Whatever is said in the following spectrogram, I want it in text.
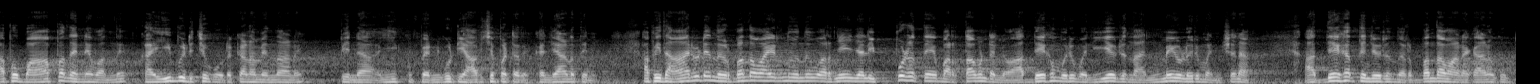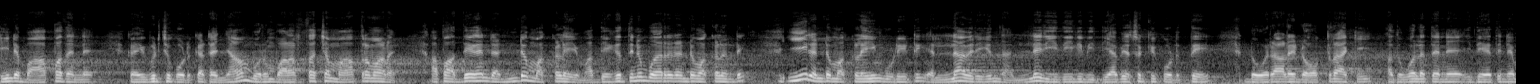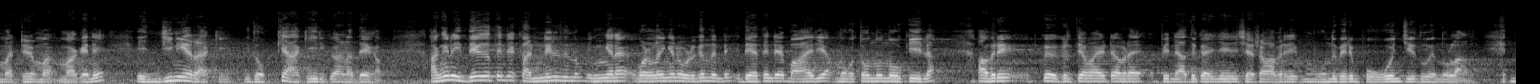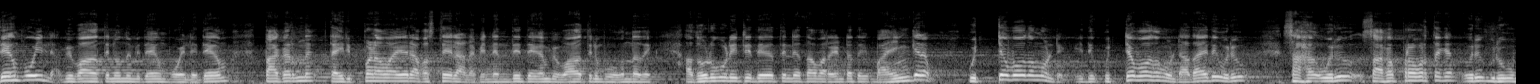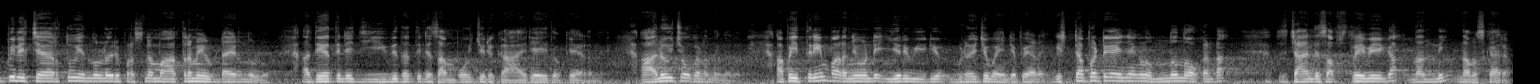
അപ്പോൾ ബാപ്പ തന്നെ വന്ന് കൈ പിടിച്ച് കൊടുക്കണമെന്നാണ് പിന്നെ ഈ പെൺകുട്ടി ആവശ്യപ്പെട്ടത് കല്യാണത്തിന്. അപ്പോൾ ഇതാരുടെ നിർബന്ധമായിരുന്നു എന്ന് പറഞ്ഞു കഴിഞ്ഞാൽ ഇപ്പോഴത്തെ ഭർത്താവുണ്ടല്ലോ. അദ്ദേഹം ഒരു വലിയ ഒരു നന്മയുള്ളൊരു മനുഷ്യനാണ്. അദ്ദേഹത്തിന്റെ ഒരു നിർബന്ധമാണ്. കാരണം കുട്ടീന്റെ ബാപ്പ തന്നെ കൈപിടിച്ച് കൊടുക്കട്ടെ. ഞാൻ വെറും വളർത്തച്ഛൻ മാത്രമാണ്. അപ്പോൾ അദ്ദേഹം രണ്ട് മക്കളെയും അദ്ദേഹത്തിനും വേറെ രണ്ട് മക്കളുണ്ട്. ഈ രണ്ട് മക്കളെയും കൂടിയിട്ട് എല്ലാവരെയും നല്ല രീതിയിൽ വിദ്യാഭ്യാസമൊക്കെ കൊടുത്ത് ഒരാളെ ഡോക്ടറാക്കി അതുപോലെ തന്നെ ഇദ്ദേഹത്തിന്റെ മറ്റൊരു മകനെ എൻജിനീയറാക്കി ഇതൊക്കെ ആക്കിയിരിക്കുകയാണ് അദ്ദേഹം. അങ്ങനെ ഇദ്ദേഹത്തിന്റെ കണ്ണിൽ നിന്നും ഇങ്ങനെ വെള്ളം ഇങ്ങനെ ഒഴുകുന്നുണ്ട്. ഇദ്ദേഹത്തിന്റെ ഭാര്യ മുഖത്തൊന്നും നോക്കിയില്ല. അവർ കൃത്യമായിട്ട് അവിടെ പിന്നെ അത് കഴിഞ്ഞതിന് ശേഷം അവർ മൂന്ന് പേരും പോവുകയും ചെയ്തു എന്നുള്ളതാണ്. ഇദ്ദേഹം പോയില്ല. വിവാഹത്തിനൊന്നും ഇദ്ദേഹം പോയില്ല. ഇദ്ദേഹം തകർന്ന് തരിപ്പണമായ ഒരു അവസ്ഥയിലാണ്. പിന്നെ എന്ത് ഇദ്ദേഹം വിവാഹത്തിന് പോകുന്നത്? അതോടുകൂടിയിട്ട് ഇദ്ദേഹത്തിന്റെ എന്താ പറയേണ്ടത്? ഭയങ്കര കുറ്റബോധം കൊണ്ട് ഇത് കുറ്റബോധം കൊണ്ട് അതായത് ഒരു സഹ ഒരു സഹപ്രവർത്തകൻ ഒരു ഗ്രൂപ്പിൽ ചേർത്തു എന്നുള്ള ഒരു പ്രശ്നം മാത്രമേ ഉണ്ടായിരുന്നുള്ളൂ. അദ്ദേഹത്തിന്റെ ജീവിതത്തിൽ സംഭവിച്ചൊരു കാര്യം ഇതൊക്കെയാണെന്ന്. ആലോചിച്ച് നോക്കണം നിങ്ങൾ. അപ്പോൾ ഇത്രയും പറഞ്ഞുകൊണ്ട് ഈ ഒരു വീഡിയോ ഇവിടെ വെച്ച് വൈൻഡപ്പ് ചെയ്യാണ്. ഇഷ്ടപ്പെട്ട് കഴിഞ്ഞാൽ ഞങ്ങൾ ഒന്നും നോക്കണ്ട ചാനൽ സബ്സ്ക്രൈബ് ചെയ്യുക. നന്ദി. നമസ്കാരം.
